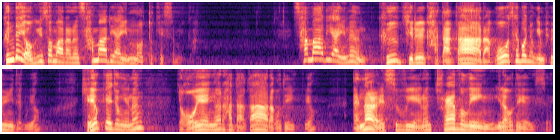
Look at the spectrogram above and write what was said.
근데 여기서 말하는 사마리아인은 어떻게 했습니까? 사마리아인은 그 길을 가다가라고 세 번역인 표현이 되고요. 개혁개정에는 여행을 하다가라고 되어 있고요. NRSV에는 traveling이라고 되어 있어요.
